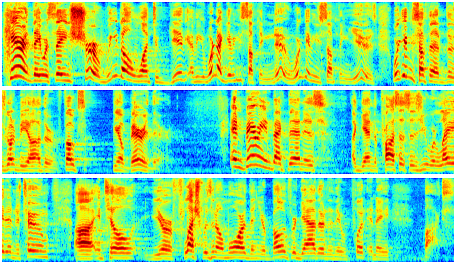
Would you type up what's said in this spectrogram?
Here they were saying, sure, we don't want to give, I mean, we're not giving you something new. We're giving you something used. We're giving you something that there's going to be other folks, you know, buried there. And burying back then is, again, the process is you were laid in a tomb uh, until your flesh was no more, then your bones were gathered and they were put in a box.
